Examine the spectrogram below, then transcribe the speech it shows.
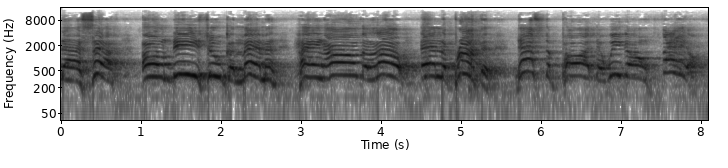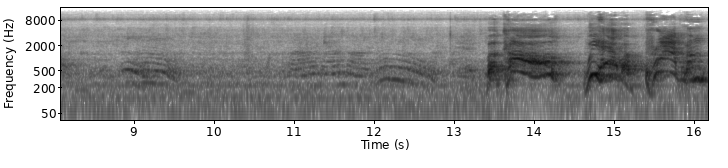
thyself. On these two commandments hang all the law and the prophet. That's the part that we gonna fail. Because we have a problem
